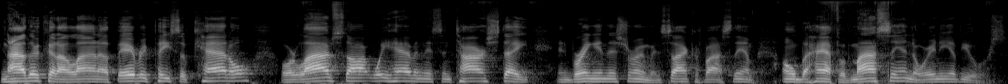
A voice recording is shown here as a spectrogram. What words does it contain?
Neither could I line up every piece of cattle or livestock we have in this entire state and bring in this room and sacrifice them on behalf of my sin nor any of yours.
